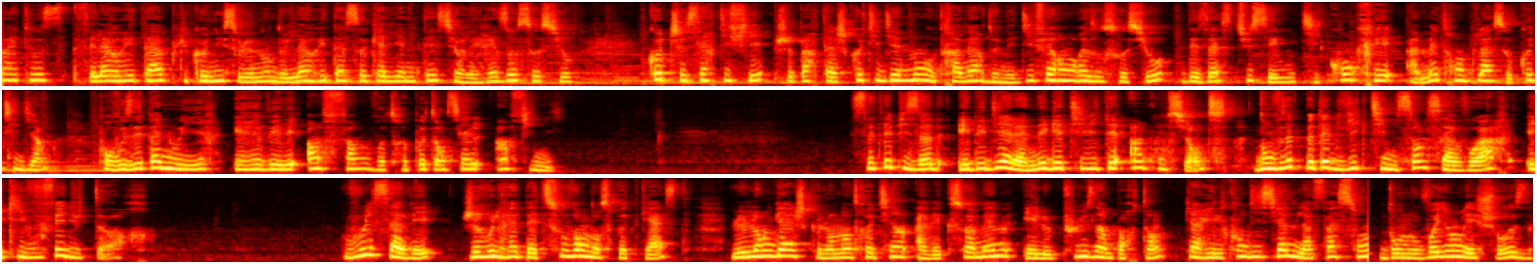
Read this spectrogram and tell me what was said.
Hello à tous, c'est Laurita, plus connue sous le nom de Laurita Socaliente sur les réseaux sociaux. Coach certifié, je partage quotidiennement au travers de mes différents réseaux sociaux des astuces et outils concrets à mettre en place au quotidien pour vous épanouir et révéler enfin votre potentiel infini. Cet épisode est dédié à la négativité inconsciente dont vous êtes peut-être victime sans le savoir et qui vous fait du tort. Vous le savez, je vous le répète souvent dans ce podcast, le langage que l'on entretient avec soi-même est le plus important car il conditionne la façon dont nous voyons les choses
